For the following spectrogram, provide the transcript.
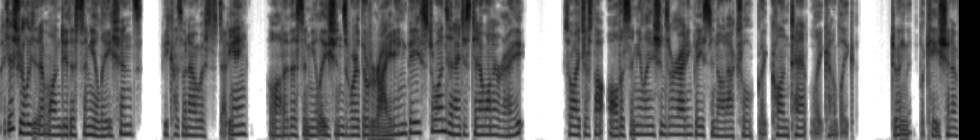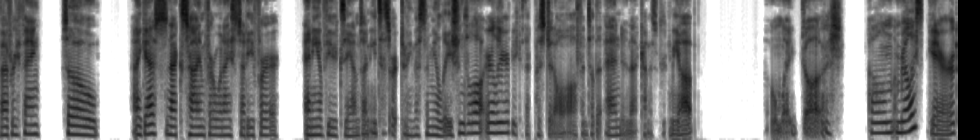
I just really didn't want to do the simulations because when I was studying, a lot of the simulations were the writing based ones and I just didn't want to write. So I just thought all the simulations were writing based and not actual like content, like kind of like doing the application of everything. So I guess next time for when I study for any of the exams, I need to start doing the simulations a lot earlier because I pushed it all off until the end and that kind of screwed me up. Oh my gosh. Um, I'm really scared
